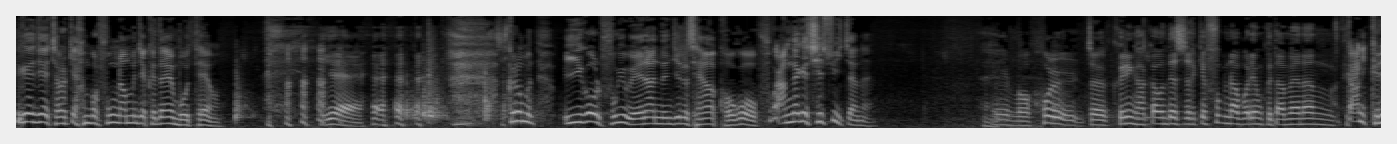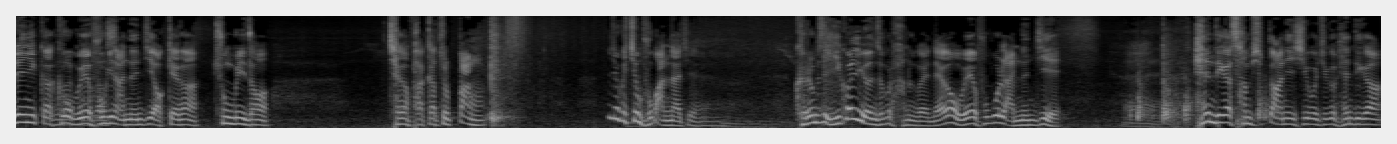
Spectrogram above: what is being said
그러니까 이제 저렇게 한번 훅 나면 이제 그 다음에 못해요 예. 그러면 이걸 훅이 왜 났는지를 생각하고 훅 안 나게 칠 수 있잖아요 예, 뭐, 홀, 저, 그린 가까운 데서 저렇게 훅 나버리면 그 다음에는 그, 아니 그러니까 그거 왜. 훅이 났는지 어깨가 충분히 더 제가 바깥으로 빵 이렇게 지금 훅안 나지. 그러면서 이걸 연습을 하는 거예요. 내가 왜 훅을 났는지 네. 핸디가 30도 아니시고 지금 핸디가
